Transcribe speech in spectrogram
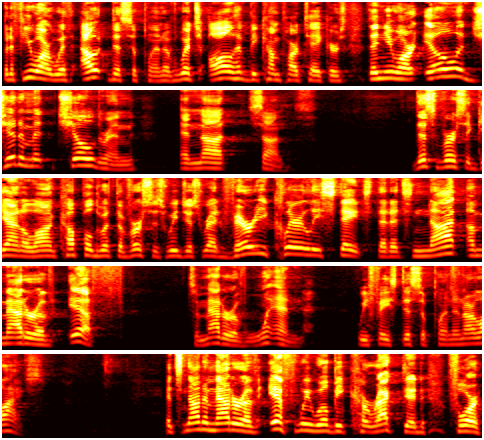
But if you are without discipline, of which all have become partakers, then you are illegitimate children and not sons. This verse, again, along coupled with the verses we just read, very clearly states that it's not a matter of if, it's a matter of when we face discipline in our lives. It's not a matter of if we will be corrected for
